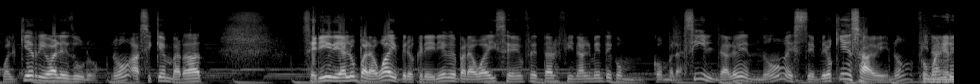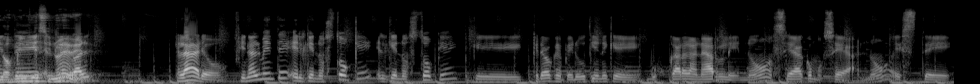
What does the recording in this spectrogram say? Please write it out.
cualquier rival es duro, ¿no? Así que en verdad sería ideal un Paraguay, pero creería que Paraguay se va a enfrentar finalmente con, Brasil, tal vez, ¿no? Este, pero quién sabe, ¿no? Como en el 2019. Claro, finalmente el que nos toque, el que nos toque, que creo que Perú tiene que buscar ganarle, ¿no? Sea como sea, ¿no? Este,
